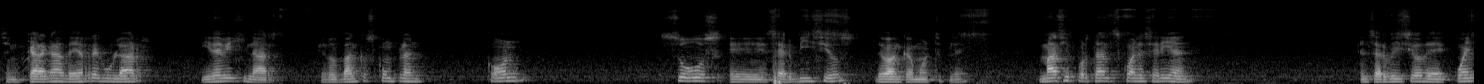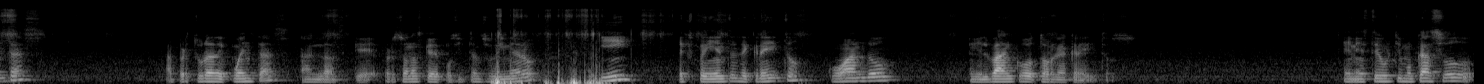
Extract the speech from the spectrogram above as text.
se encarga de regular y de vigilar que los bancos cumplan con sus eh, servicios de banca múltiple. Más importantes, ¿cuáles serían? el servicio de cuentas, apertura de cuentas a las que, personas que depositan su dinero y expedientes de crédito cuando el banco otorga créditos. En este último caso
